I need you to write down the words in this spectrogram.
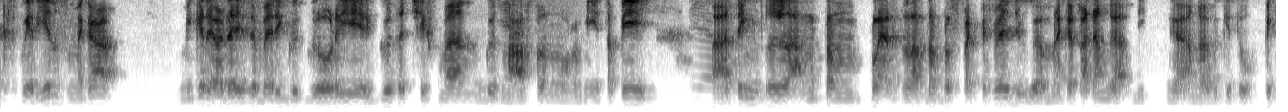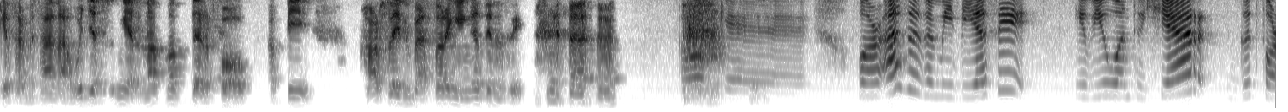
experience mereka mikir ya udah is a very good glory good achievement good milestone for me. Tapi yeah. I think long term plan long term perspektifnya juga mereka kadang nggak nggak nggak begitu pikir sampai sana. Which is yeah, not not their fault. Tapi harusnya investor yang ingetin sih. Oke. For us as a media sih, if you want to share, good for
